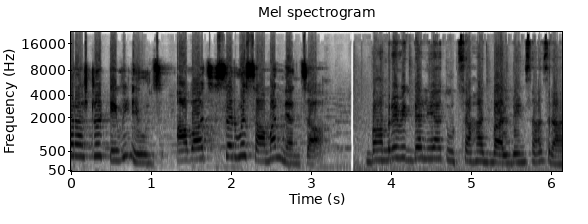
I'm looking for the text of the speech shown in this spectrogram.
महाराष्ट्र टीव्ही न्यूज आवाज सर्वसामान्यांचा. भामरे विद्यालयात उत्साहात बालदिन साजरा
